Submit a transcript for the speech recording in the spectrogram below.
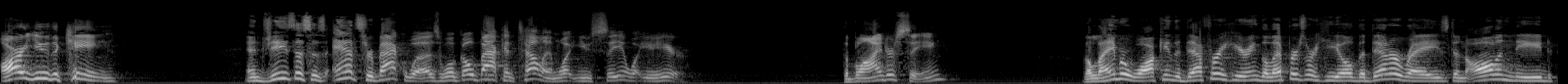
Are you the king? And Jesus' answer back was, well, go back and tell him what you see and what you hear. The blind are seeing, the lame are walking, the deaf are hearing, the lepers are healed, the dead are raised, and all in need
